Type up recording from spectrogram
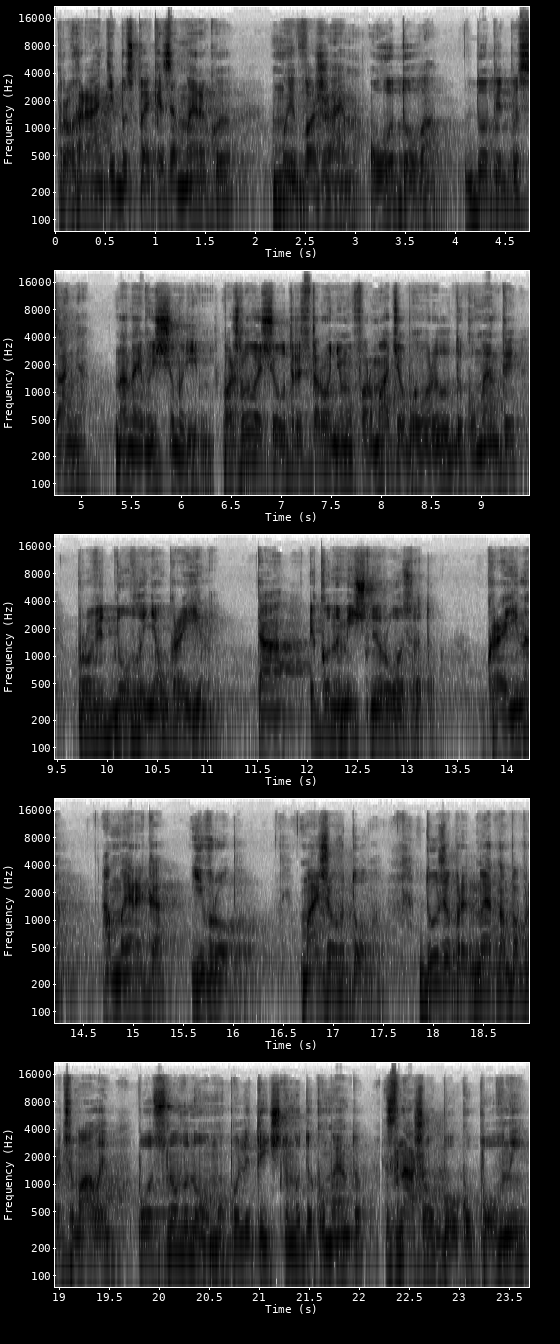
про гарантії безпеки з Америкою ми вважаємо готова до підписання на найвищому рівні. Важливо, що у тристоронньому форматі обговорили документи про відновлення України та економічний розвиток Україна, Америка, Європа. Майже готова. Дуже предметно попрацювали по основному політичному документу. З нашого боку повний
